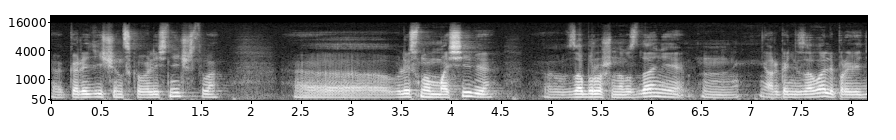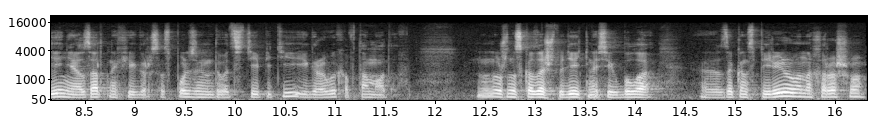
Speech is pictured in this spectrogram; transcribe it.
э, Городищенского лесничества, э, в лесном массиве, в заброшенном здании организовали проведение азартных игр с использованием 25 игровых автоматов. Ну, нужно сказать, что деятельность их была законспирирована хорошо,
